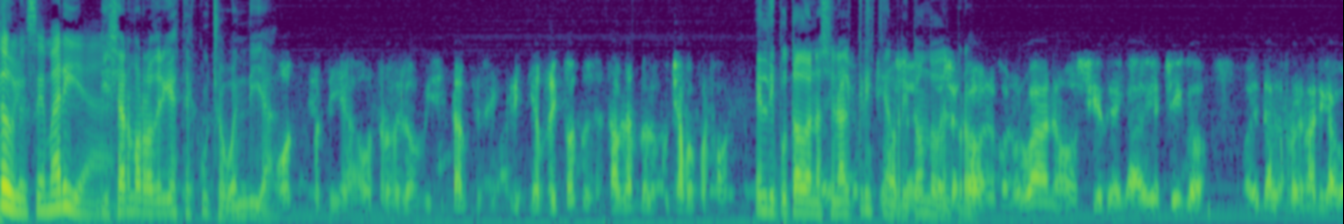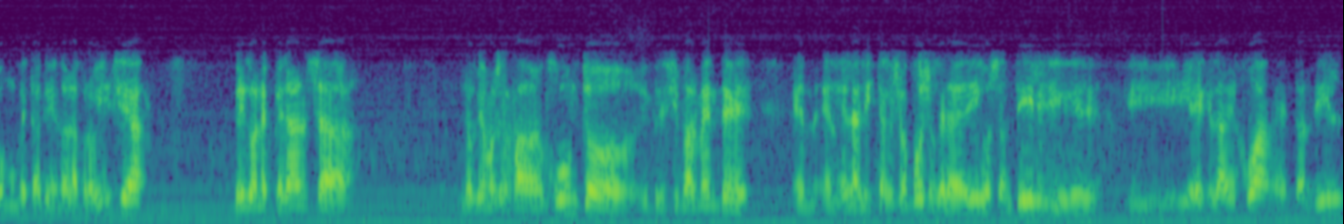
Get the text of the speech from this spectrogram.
Dulce María. Guillermo Rodríguez, te escucho, buen día. Buen día, otro de los visitantes es Cristian Ritondo, ya está hablando, lo escuchamos por favor. El diputado nacional Cristian Ritondo del PRO. Con conurbano, siete de cada diez chicos, ahorita la problemática común que está teniendo la provincia, ve con esperanza lo que hemos armado en junto y principalmente en, la lista que yo apoyo, que es la de Diego Santilli y, y es la de Juan en Tandil.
